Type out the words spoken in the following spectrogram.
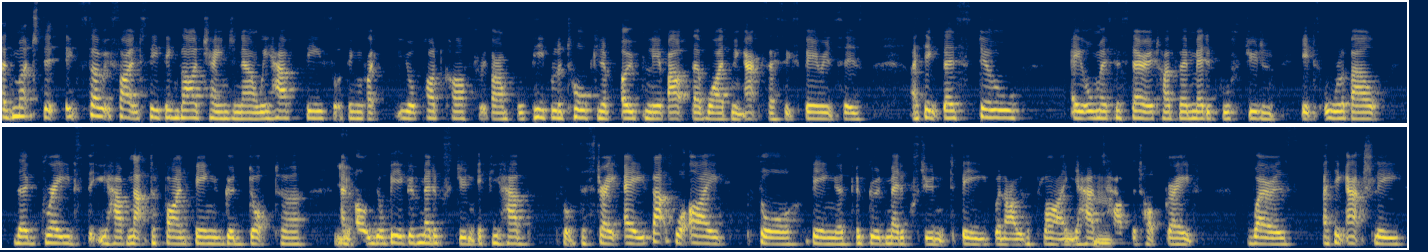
as much that it's so exciting to see things are changing now. We have these sort of things like your podcast, for example. People are talking openly about their widening access experiences. I think there's still a almost a stereotype of a medical student. It's all about the grades that you have, and that defines being a good doctor. Yeah. And oh, you'll be a good medical student if you have sort of the straight A's. That's what I saw being a, a good medical student to be when I was applying. You had mm. to have the top grades. Whereas I think actually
